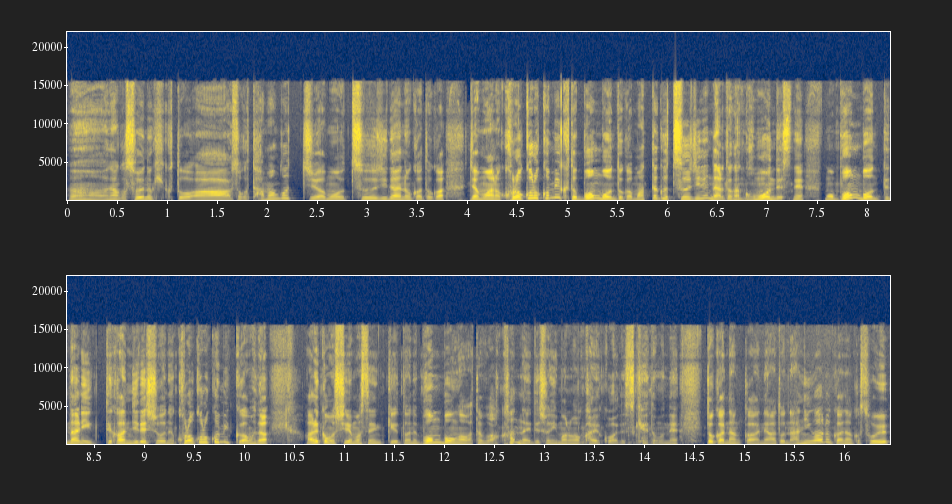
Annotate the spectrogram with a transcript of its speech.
うんなんかそういうの聞くとああそうかたまごっちはもう通じないのかとか。じゃあもうあのコロコロコミックとボンボンとか全く通じねえんだなとか思うんですね。もうボンボンって何って感じでしょうね。コロコロコミックはまだあれかもしれませんけど。とね、ボンボンは多分わかんないでしょ、今の若い子はですけれどもね。とかなんかね、あと何があるかなんかそういう、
